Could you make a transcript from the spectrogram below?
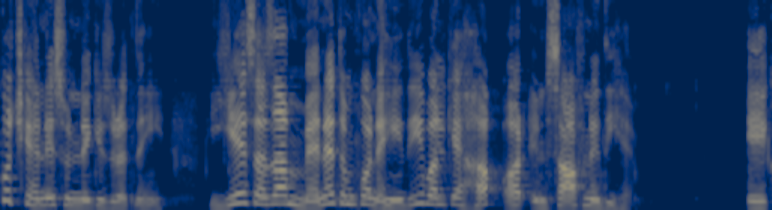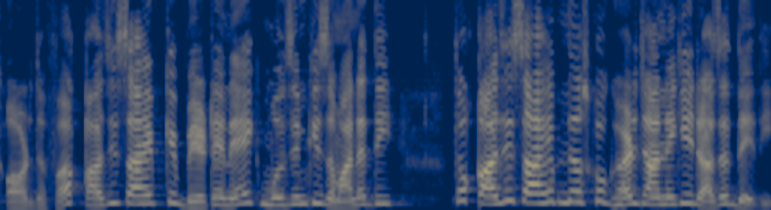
کچھ کہنے سننے کی ضرورت نہیں۔ یہ سزا میں نے تم کو نہیں دی، بلکہ حق اور انصاف نے دی ہے۔ ایک اور دفعہ قاضی صاحب کے بیٹے نے ایک ملزم کی ضمانت دی۔ تو قاضی صاحب نے اس کو گھر جانے کی اجازت دے دی۔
